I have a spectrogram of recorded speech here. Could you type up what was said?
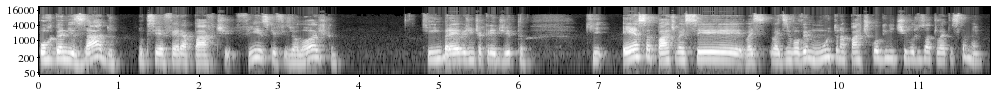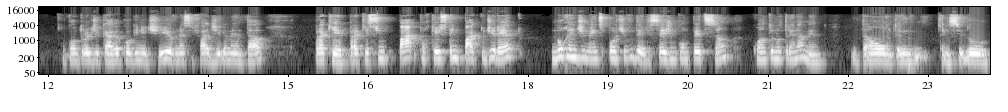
organizado no que se refere à parte física e fisiológica, que em breve a gente acredita que essa parte vai ser vai, vai desenvolver muito na parte cognitiva dos atletas também. O controle de carga cognitivo, nessa fadiga mental. Para quê? Para que isso impacte, porque isso tem impacto direto no rendimento esportivo deles, seja em competição quanto no treinamento. Então, tem, tem sido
